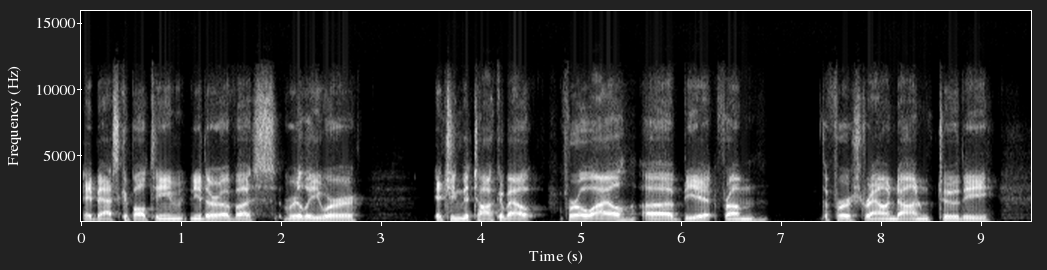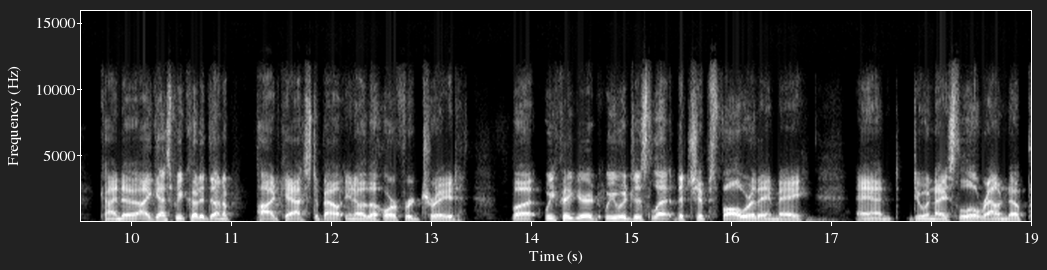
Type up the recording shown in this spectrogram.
a basketball team. Neither of us really were itching to talk about for a while. Uh, be it from the first round on to the kind of. I guess we could have done a podcast about you know the Horford trade, but we figured we would just let the chips fall where they may and do a nice little roundup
